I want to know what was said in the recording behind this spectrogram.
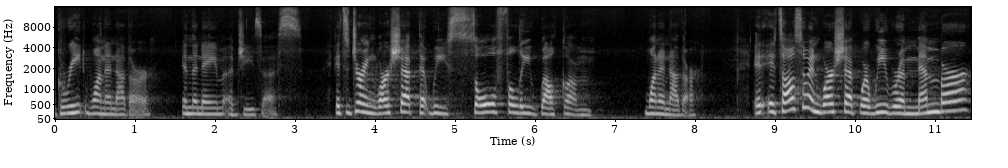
greet one another in the name of Jesus. It's during worship that we soulfully welcome one another. It, it's also in worship where we remember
